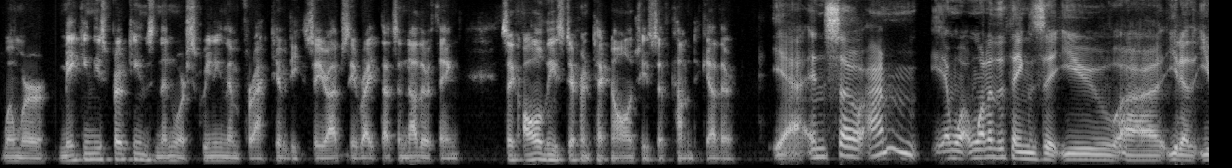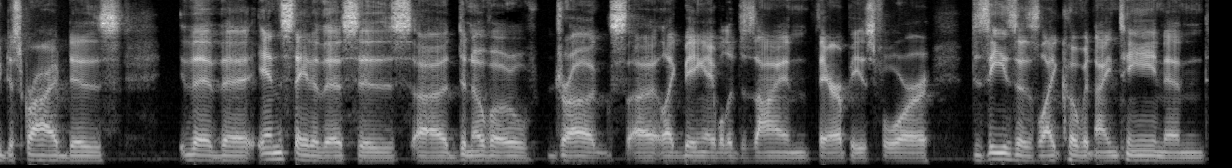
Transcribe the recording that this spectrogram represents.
when we're making these proteins and then we're screening them for activity. So you're absolutely right. That's another thing. It's like all these different technologies have come together. Yeah, and so I'm you know, one of the things that you uh, you know that you described is the the end state of this is uh, de novo drugs, uh, like being able to design therapies for diseases like COVID 19 and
